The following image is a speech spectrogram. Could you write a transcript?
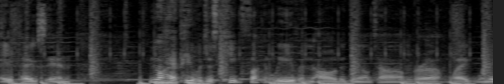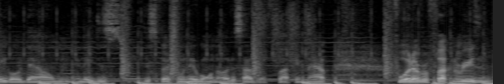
Apex and you know how people just keep fucking leaving all the damn time, bro. Like when they go down and they just, especially when they were on the other side of the fucking map for whatever fucking reason,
